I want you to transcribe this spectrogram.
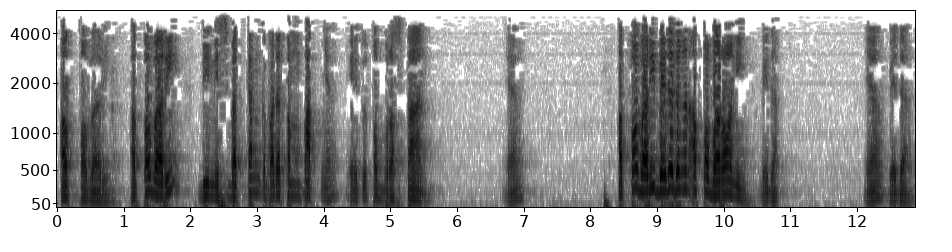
At-Tabari. At-Tabari dinisbatkan kepada tempatnya yaitu Tobrastan. Ya. At-Tabari beda dengan At-Tabarani, beda. Ya, beda.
